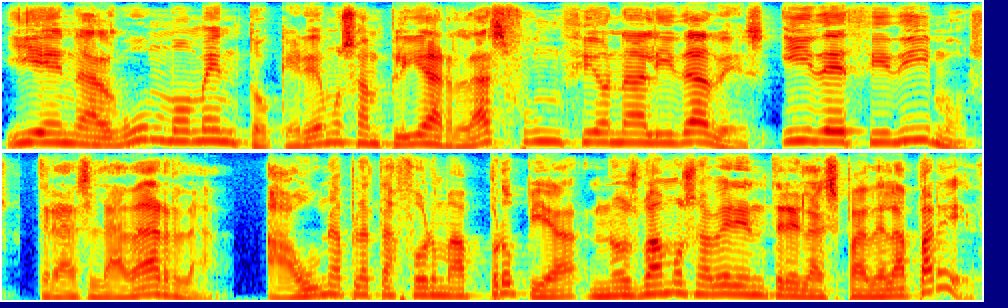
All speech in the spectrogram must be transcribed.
y en algún momento queremos ampliar las funcionalidades y decidimos trasladarla a una plataforma propia, nos vamos a ver entre la espada y la pared,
